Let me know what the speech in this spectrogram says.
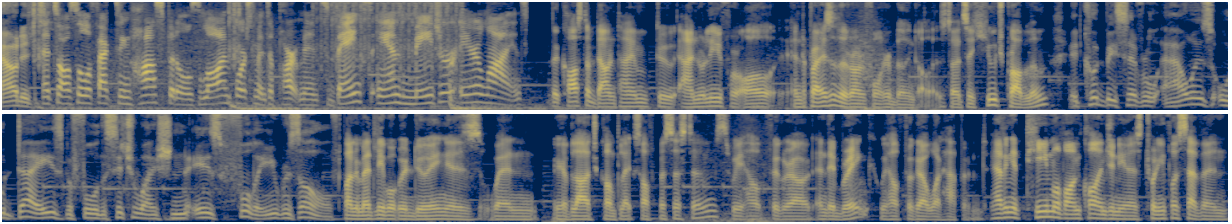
outage. It's also affecting hospitals, law enforcement departments, banks, and major airlines. The cost of downtime to annually for all enterprises is around $400 billion. So it's a huge problem. It could be several hours or days before the situation is fully resolved. Fundamentally, what we're doing is when we have large complex software systems, we help figure out, and they break, we help figure out what happened. Having a team of on call engineers 24 7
